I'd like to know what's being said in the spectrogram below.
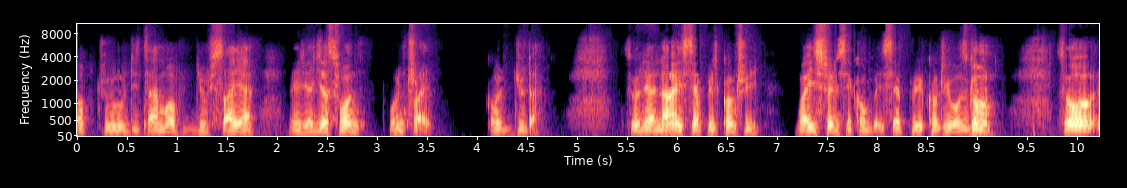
up through the time of Josiah. They are just one, one tribe called Judah. So they are now a separate country, while Israel is a separate country was gone. So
